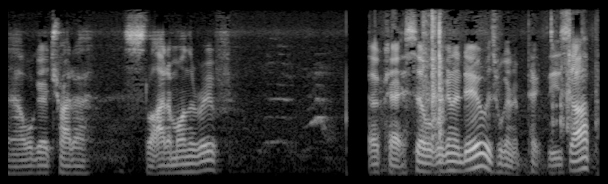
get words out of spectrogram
Now we'll go try to slide them on the roof. Okay, so what we're going to do is we're going to pick these up.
